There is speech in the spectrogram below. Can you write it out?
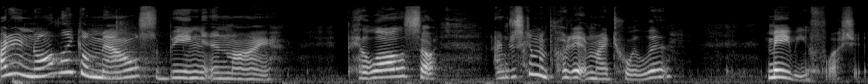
I do not like a mouse being in my pillow, so I'm just gonna put it in my toilet. Maybe flush it.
